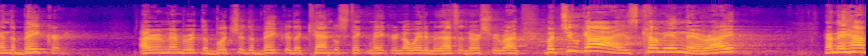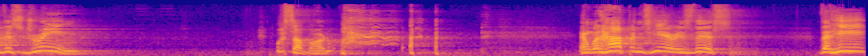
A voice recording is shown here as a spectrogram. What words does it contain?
and the baker. I remember it the butcher, the baker, the candlestick maker. No, wait a minute, that's a nursery rhyme. But two guys come in there, right? And they have this dream. What's up, Arnold? and what happens here is this that he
